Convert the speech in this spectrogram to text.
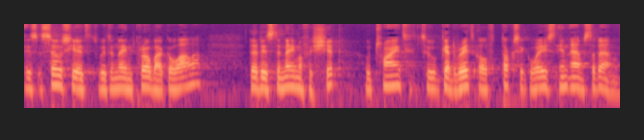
is associated with the name Probo Koala. That is the name of a ship who tried to get rid of toxic waste in Amsterdam.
